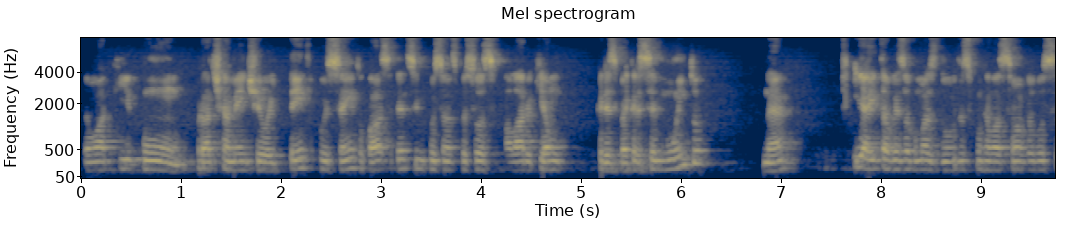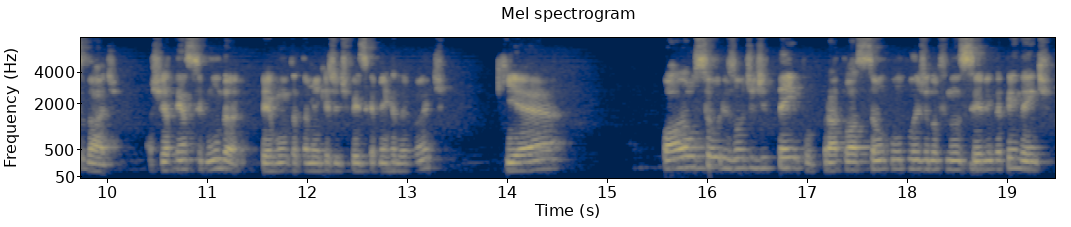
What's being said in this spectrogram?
Então, aqui com praticamente 80%, quase 75% das pessoas falaram que é um, vai crescer muito, né? E aí, talvez algumas dúvidas com relação à velocidade. Acho que já tem a segunda pergunta também que a gente fez, que é bem relevante, que é qual é o seu horizonte de tempo para atuação como planejador financeiro independente?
